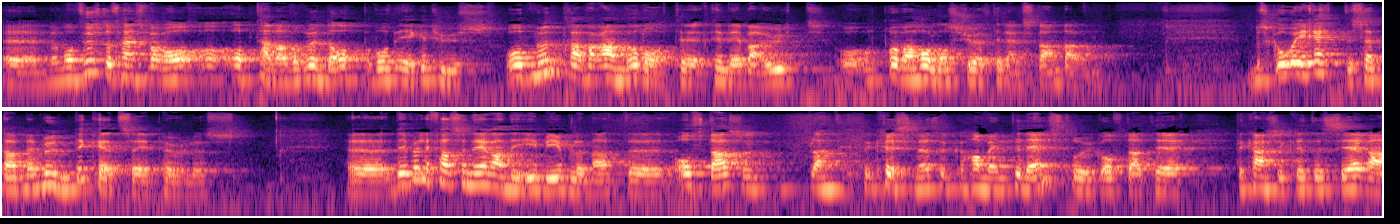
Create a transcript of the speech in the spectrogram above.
Eh, vi må først og fremst være opptatt av å rydde opp vårt eget hus og oppmuntre hverandre da, til, til å leve ut og prøve å holde oss sjøl til den standarden. Vi skal også irettesette med myndighet, sier Paulus. Eh, det er veldig fascinerende i Bibelen at ofte så blant kristne så har vi en tendens til, til kanskje kritisere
